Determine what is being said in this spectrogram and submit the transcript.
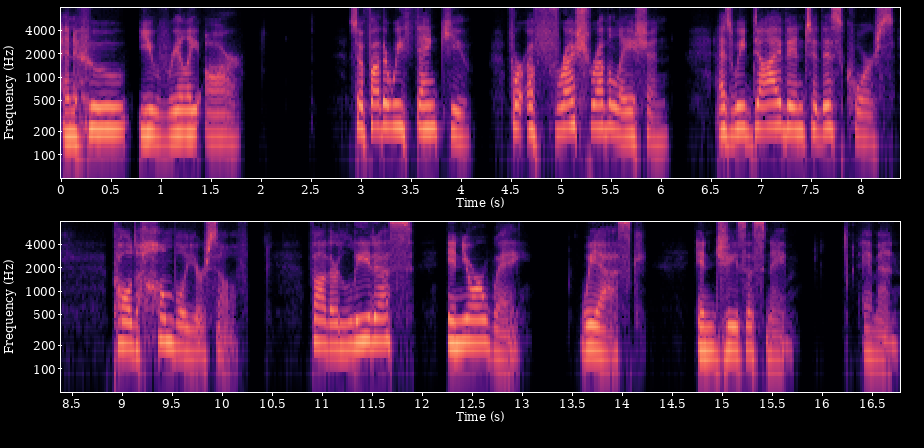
and who you really are. So, Father, we thank you for a fresh revelation as we dive into this course. called Humble Yourself. Father, lead us in your way, we ask. In Jesus' name, amen.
